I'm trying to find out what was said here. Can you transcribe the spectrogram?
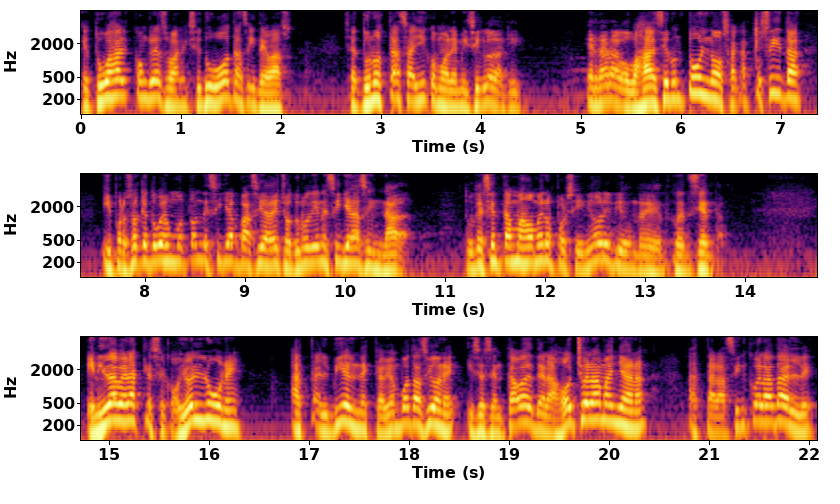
eh, tú vas al Congreso, Alex, y tú votas y te vas. O sea, tú no estás allí como el hemiciclo de aquí. Es raro, o vas a decir un turno, sacas tu cita, y por eso es que tú ves un montón de sillas vacías. De hecho, tú no tienes sillas asignadas. Tú te sientas más o menos por seniority donde, te sientas. Y Nida que se cogió el lunes hasta el viernes que habían votaciones y se sentaba desde las 8 de la mañana hasta las 5 de la tarde.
